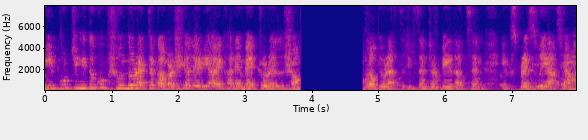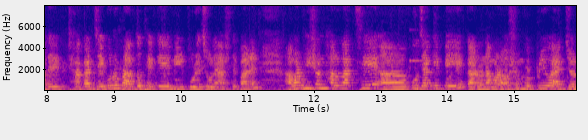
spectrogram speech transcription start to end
মিরপুর যেহেতু খুব সুন্দর একটা কমার্শিয়াল এরিয়া এখানে মেট্রো রেল অ্যাস্থেটিক সেন্টার পেয়ে যাচ্ছেন। আছে আমাদের প্রান্ত থেকে মিরপুরে চলে আসতে পারেন। আমার ভীষণ ভালো লাগছে পূজাকে পেয়ে কারণ আমার অসম্ভব প্রিয় একজন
